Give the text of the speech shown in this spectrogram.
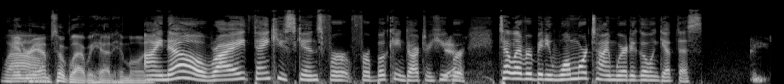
Wow. Andrea, I'm so glad we had him on. I know, right? Thank you, Skins, for for booking Dr. Huber. Tell everybody one more time where to go and get this. The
